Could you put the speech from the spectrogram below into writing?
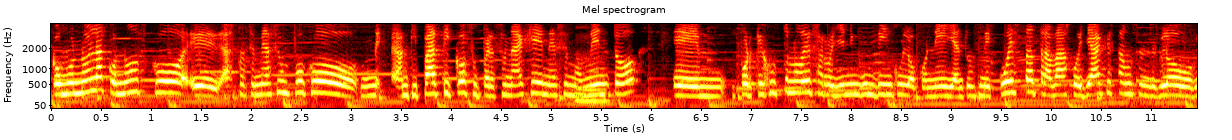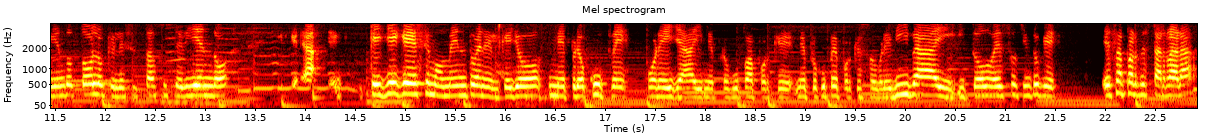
como no la conozco, hasta se me hace un poco antipático su personaje en ese momento. Em, porque justo no desarrollé ningún vínculo con ella. Entonces me cuesta trabajo, ya que estamos en el globo, viendo todo lo que les está sucediendo, eh, que llegue ese momento en el que yo me preocupe por ella y me preocupa porque me preocupe porque sobreviva y, todo eso. Siento que esa parte está rara.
